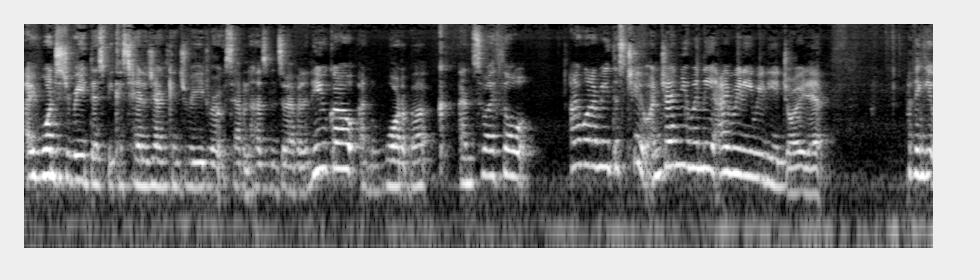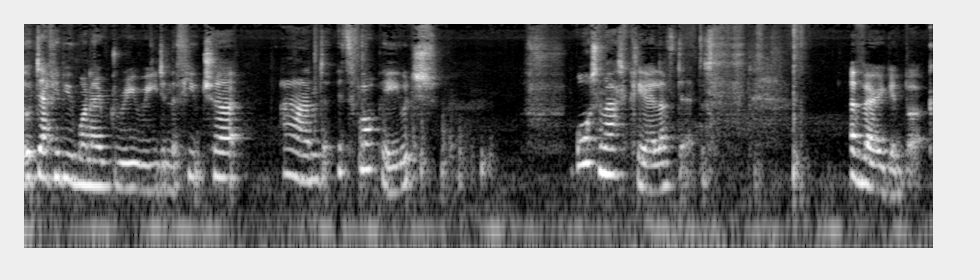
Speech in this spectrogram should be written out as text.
I wanted to read this because Taylor Jenkins Reid wrote Seven Husbands of Evelyn Hugo, and what a book! And so I thought, I want to read this too, and genuinely, I really, really enjoyed it. I think it would definitely be one I would reread in the future, and it's floppy, which automatically I loved it. a very good book.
